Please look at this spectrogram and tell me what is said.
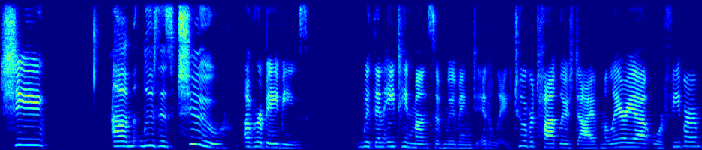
She um, loses two of her babies within 18 months of moving to Italy. Two of her toddlers die of malaria or fever,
